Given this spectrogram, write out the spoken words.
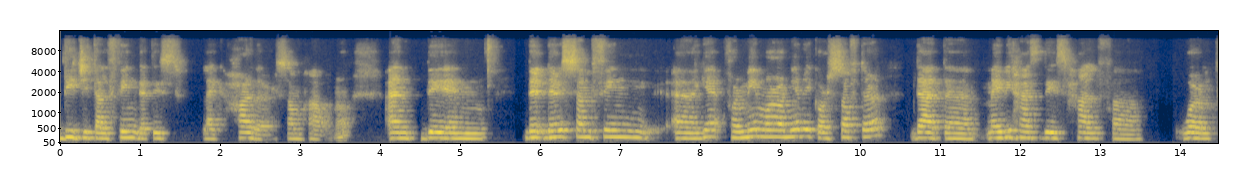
digital thing that is like harder somehow no? And the um, there, there is something uh, yeah for me more oniric or softer that uh, maybe has this half uh, world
